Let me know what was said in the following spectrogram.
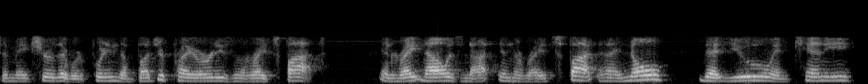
to make sure that we're putting the budget priorities in the right spot. And right now it's not in the right spot. And I know that you and Kenny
